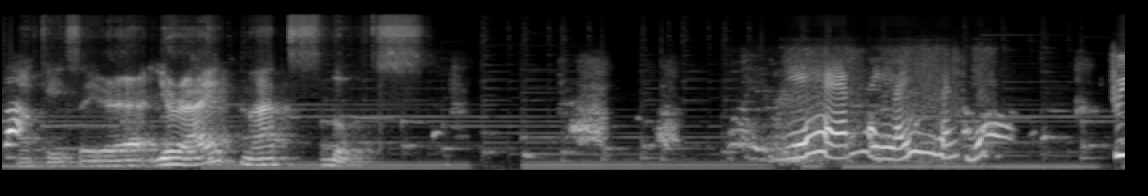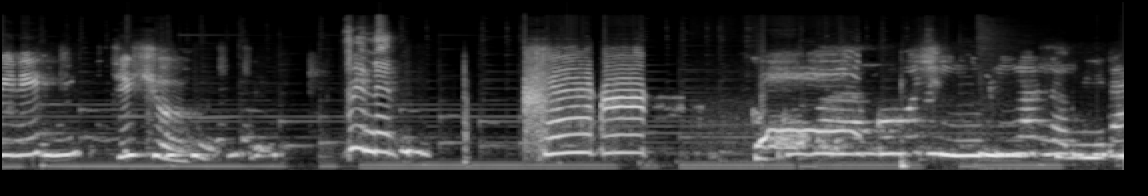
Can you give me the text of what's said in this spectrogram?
Five. Okay, so you're you're right. Maths books. Dễ hẹn thì lấy lên. Finish. Teacher. Finish. Cocoa, cochilla, la vida.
